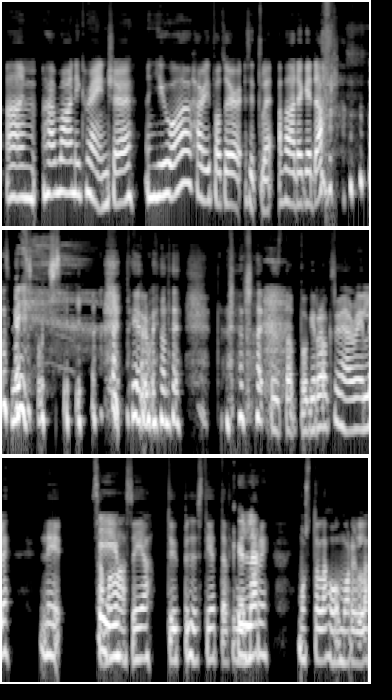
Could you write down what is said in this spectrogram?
I'm Hermione Granger, and you are Harry Potter. Sitten tulee Avada Kedavra. Niin. Hermione laittaa tappukirouksen Harrylle. Niin sama Niin. asia tyyppisesti, että Kyllä. huumori, mustalla huumorilla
